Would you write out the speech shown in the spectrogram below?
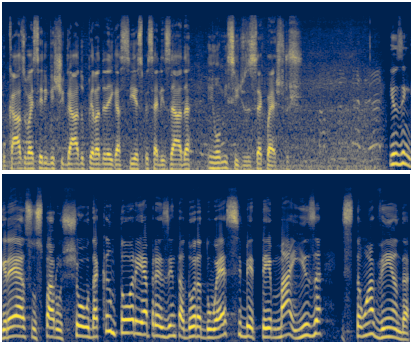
O caso vai ser investigado pela delegacia especializada em homicídios e sequestros. E os ingressos para o show da cantora e apresentadora do SBT, Maísa, estão à venda.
